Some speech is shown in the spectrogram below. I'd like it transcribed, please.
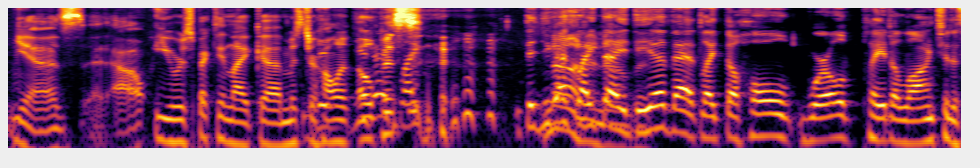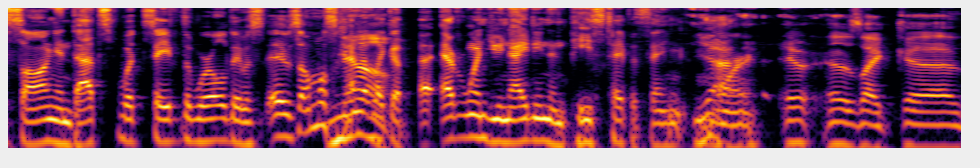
Yeah, it's, uh, you were expecting like uh, Mr. Holland Opus. like- did you No, guys no, like the no, idea that like the whole world played along to the song and that's what saved the world? It was it was almost kind of like a, a everyone uniting in peace type of thing. Yeah. More. It, it was like uh,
